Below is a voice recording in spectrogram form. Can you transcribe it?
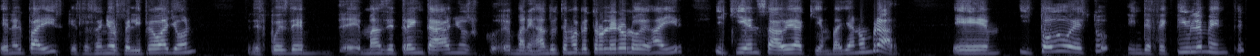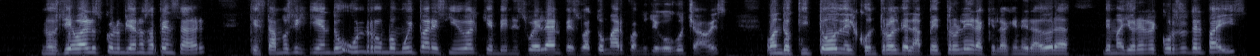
en el país, que es el señor Felipe Bayón, después de más de 30 años eh, manejando el tema petrolero, lo deja ir y quién sabe a quién vaya a nombrar. Eh, y todo esto, indefectiblemente, nos lleva a los colombianos a pensar que estamos siguiendo un rumbo muy parecido al que Venezuela empezó a tomar cuando llegó Hugo Chávez, cuando quitó del control de la petrolera, que es la generadora de mayores recursos del país,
